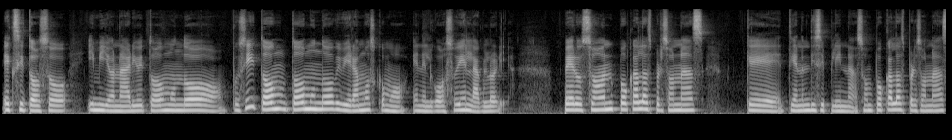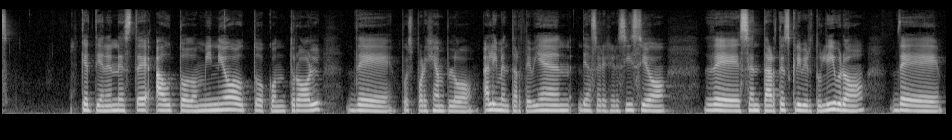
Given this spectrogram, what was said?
exitoso y millonario y todo el mundo, pues sí, todo, todo mundo viviéramos como en el gozo y en la gloria. Pero son pocas las personas que tienen disciplina, son pocas las personas que tienen este autodominio, autocontrol de, pues por ejemplo, alimentarte bien, de hacer ejercicio, de sentarte a escribir tu libro, de,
